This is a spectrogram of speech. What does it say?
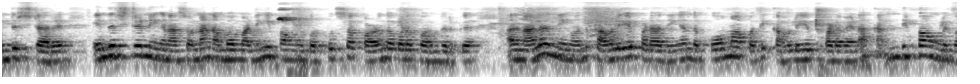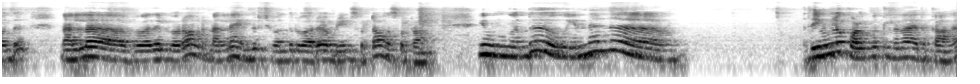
எந்திரிச்சிட்டாரு. எந்திரிச்சிட்டு நீங்கள் நான் சொன்னால் நம்ப மாட்டீங்க. இப்போ அவங்களுக்கு ஒரு புதுசாக குழந்தை கூட பிறந்திருக்கு. அதனால நீங்கள் வந்து கவலையே படாதீங்க. இந்த கோமா பற்றி கவலையே பட வேணாம். கண்டிப்பாக உங்களுக்கு வந்து நல்ல பதில் வரும். அவர் நல்லா எந்திரிச்சு வந்துடுவார் அப்படின்னு சொல்லிட்டு அவங்க சொல்கிறாங்க இவங்க வந்து என்னென்ன அது இவங்களும் குழப்பத்தில் தான் இருக்காங்க.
